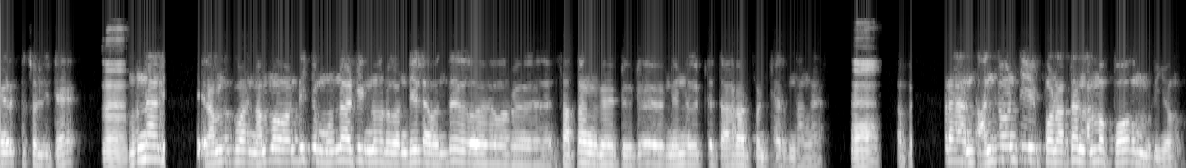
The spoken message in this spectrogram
எடுக்க சொல்லிட்டேன். முன்னாடி நமக்கு நம்ம வண்டிக்கு முன்னாடி இன்னொரு வண்டியில வந்து ஒரு சத்தம் கேட்டுக்கிட்டு நின்றுக்கிட்டு தகராறு பண்ணிட்டே இருந்தாங்க. ஆ. அப்புறம் அந்த- வண்டி போனா தான் நம்ம போக முடியும்.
